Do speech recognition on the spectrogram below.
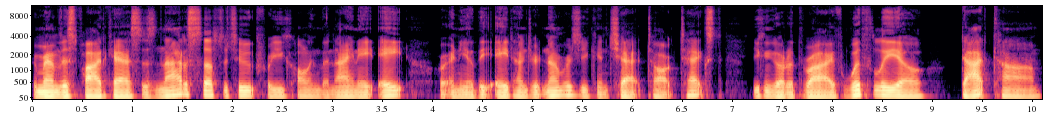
Remember, this podcast is not a substitute for you calling the 988 or any of the 800 numbers. You can chat, talk, text. You can go to thrivewithleo.com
